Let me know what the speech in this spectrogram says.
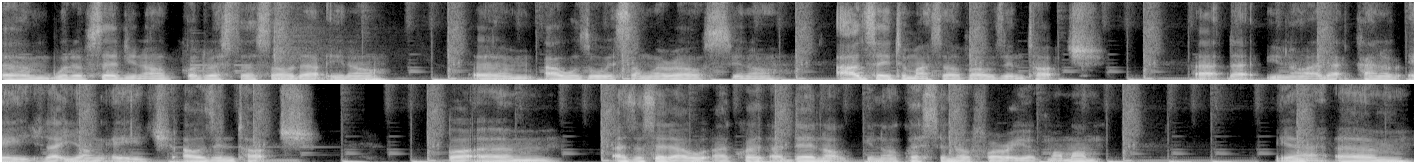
um would have said, you know, God rest her soul that, you know, um I was always somewhere else, you know. I'd say to myself I was in touch at that, you know, at that kind of age, that young age. I was in touch. But um as I said, I, I, I dare not, you know, question the authority of my mom. Yeah. Um,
